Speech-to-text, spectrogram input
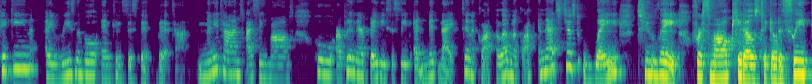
picking a reasonable and consistent bedtime. Many times I see moms who are putting their babies to sleep at midnight, 10 o'clock, 11 o'clock, and that's just way too late for small kiddos to go to sleep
